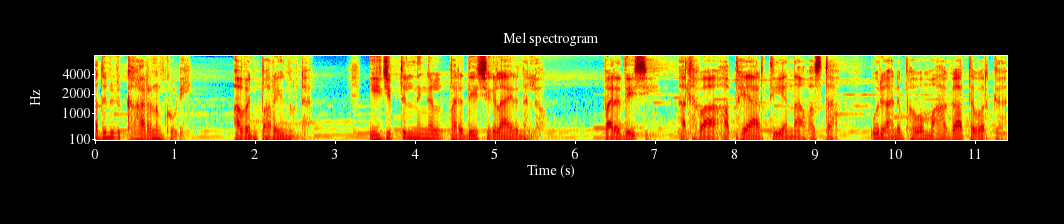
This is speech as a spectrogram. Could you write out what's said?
അതിനൊരു കാരണം കൂടി അവൻ പറയുന്നുണ്ട്. ഈജിപ്തിൽ നിങ്ങൾ പരദേശികളായിരുന്നല്ലോ. പരദേശി അഥവാ അഭയാർത്ഥി എന്ന അവസ്ഥ ഒരു അനുഭവമാകാത്തവർക്ക്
